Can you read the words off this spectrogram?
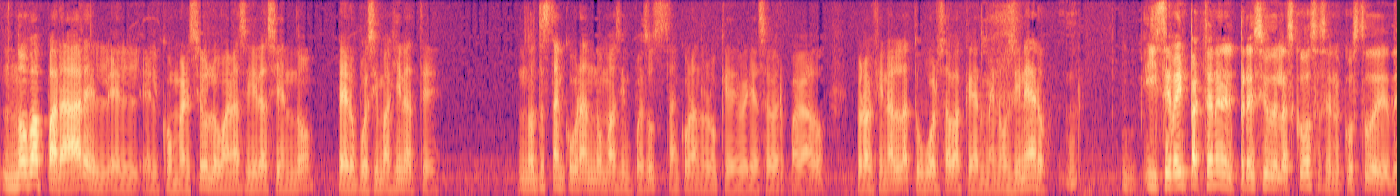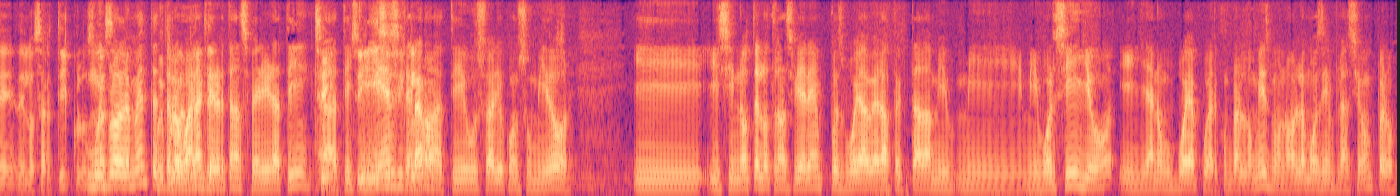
No va a parar el, el- el comercio, lo van a seguir haciendo, pero pues imagínate, no te están cobrando más impuestos, te están cobrando lo que deberías haber pagado, pero al final a tu bolsa va a caer menos dinero. Y se va a impactar en el precio de las cosas, en el costo de, de- de los artículos. Muy a- probablemente muy te lo van a querer transferir a ti, Sí, a ti sí, sí, sí, cliente, claro. ¿no? a ti usuario consumidor. Y, y si no te lo transfieren, pues voy a ver afectada mi, mi- mi bolsillo y ya no voy a poder comprar lo mismo. No hablamos de inflación, pero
